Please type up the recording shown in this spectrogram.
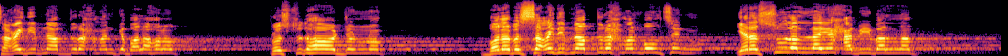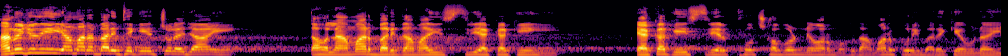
সাঈদ ইবনে আব্দুর রহমানকে বলা হলো, প্রস্তুত হওয়ার জন্য। বলার সাঈদ ইবনে আব্দুর রহমান বলছেন, ইয়া রাসূলুল্লাহ, ইয়া হাবিবাল্লাহ, আমি যদি আমার বাড়ি থেকে চলে যাই, তাহলে আমার বাড়িতে আমার স্ত্রী একাকী একাকী স্ত্রীর খোঁজ খবর নেওয়ার মতো আমার পরিবারে কেউ নাই।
